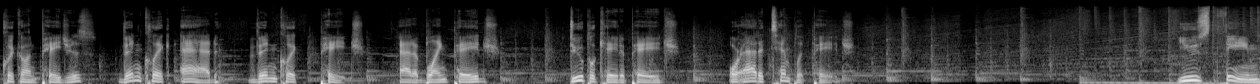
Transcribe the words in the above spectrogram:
Click on Pages, then click Add, then click Page. Add a blank page, duplicate a page, or add a template page. Use Theme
